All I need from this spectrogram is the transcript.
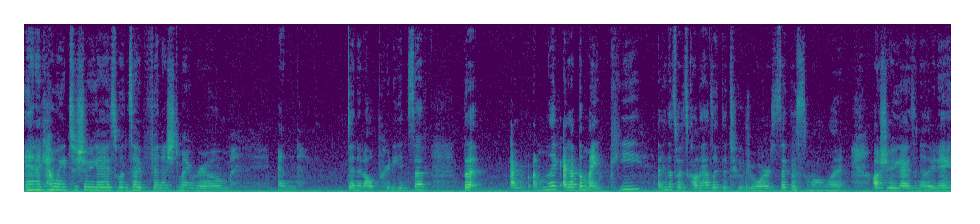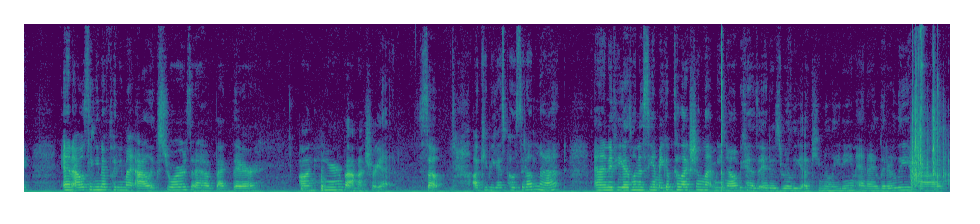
And I can't wait to show you guys once I've finished my room and done it all pretty and stuff. But I, I'm like, I got the Micke. I think that's what it's called. It has like the two drawers. It's like the small one. I'll show you guys another day. And I was thinking of putting my Alex drawers that I have back there on here, but I'm not sure yet. So I'll keep you guys posted on that. And if you guys want to see a makeup collection, let me know because it is really accumulating. And I literally have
